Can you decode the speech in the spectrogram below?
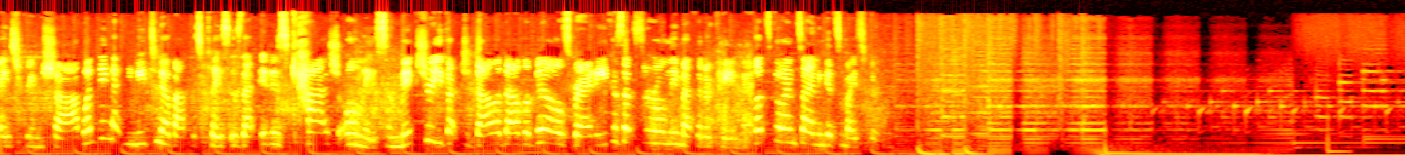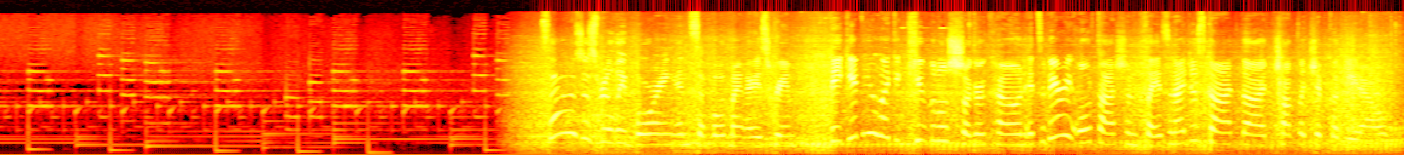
ice cream shop. One thing that you need to know about this place is that it is cash only, so make sure you got your dollar dollar bills ready because that's their only method of payment. Let's go inside and get some ice cream. Was just really boring and simple with my ice cream. They give you like a cute little sugar cone. It's a very old-fashioned place and I just got the chocolate chip cookie dough.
